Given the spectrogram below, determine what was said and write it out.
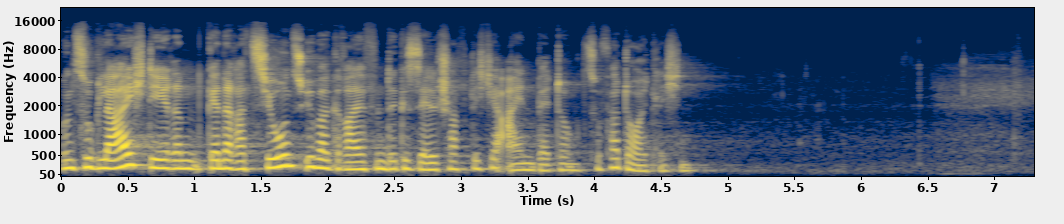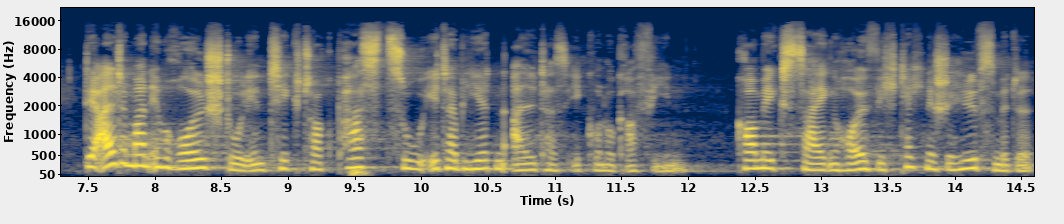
und zugleich deren generationsübergreifende gesellschaftliche Einbettung zu verdeutlichen. Der alte Mann im Rollstuhl in TikTok passt zu etablierten Altersikonografien. Comics zeigen häufig technische Hilfsmittel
